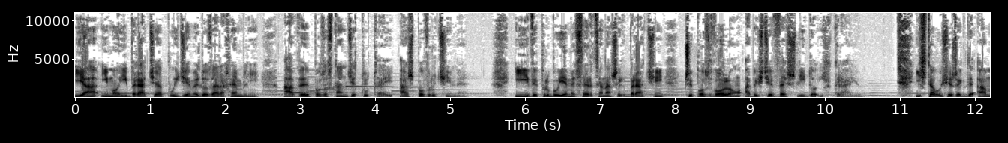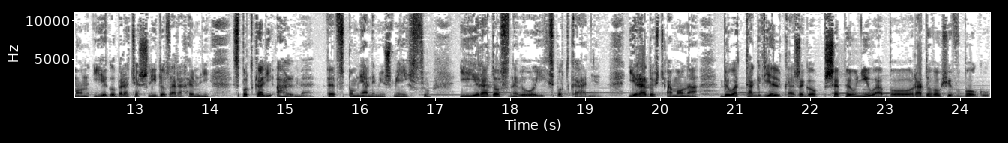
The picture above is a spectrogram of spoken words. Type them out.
Ja i moi bracia pójdziemy do Zarachemli, a wy pozostańcie tutaj, aż powrócimy. I wypróbujemy serca naszych braci, czy pozwolą, abyście weszli do ich kraju. I stało się, że gdy Amon i jego bracia szli do Zarachemli, spotkali Almę we wspomnianym już miejscu i radosne było ich spotkanie. I radość Amona była tak wielka, że go przepełniła, bo radował się w Bogu,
